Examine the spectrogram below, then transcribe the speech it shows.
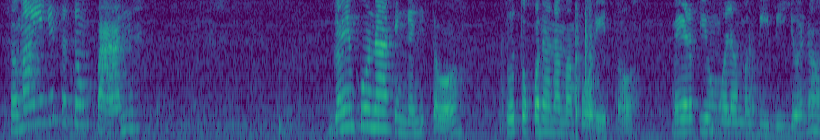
So, mainit na tong pan. Gawin po natin ganito. Tutok ko na naman po rito. Mahirap yung walang magbibideo, no?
